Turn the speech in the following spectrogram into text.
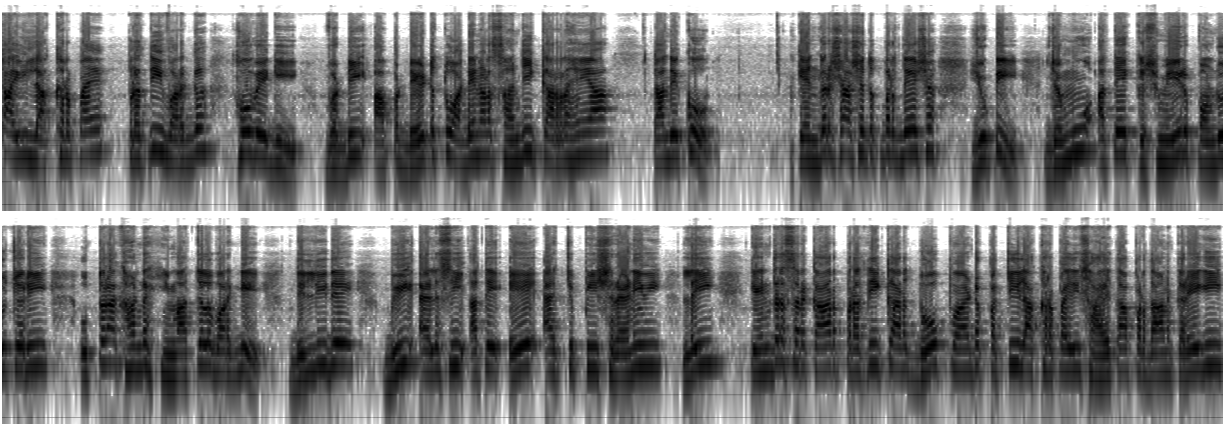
2.5 ਲੱਖ ਰੁਪਏ ਪ੍ਰਤੀ ਵਰਗ ਹੋਵੇਗੀ। ਵੱਡੀ ਅਪਡੇਟ ਤੁਹਾਡੇ ਨਾਲ ਸਾਂਝੀ ਕਰ ਰਹੇ ਹਾਂ। ਤਾਂ ਦੇਖੋ ਕੇਂਦਰ ਸ਼ਾਸਿਤ ਪ੍ਰਦੇਸ਼ ਯੂਟੀ ਜੰਮੂ ਅਤੇ ਕਸ਼ਮੀਰ, ਪੌਂਡੂਚੇਰੀ, ਉੱਤਰਾਖੰਡ, ਹਿਮਾਚਲ ਵਰਗੇ ਦਿੱਲੀ ਦੇ BLC ਅਤੇ AHP ਸ਼੍ਰੇਣੀ ਲਈ ਕੇਂਦਰ ਸਰਕਾਰ ਪ੍ਰਤੀ ਘਰ 2.25 ਲੱਖ ਰੁਪਏ ਦੀ ਸਹਾਇਤਾ ਪ੍ਰਦਾਨ ਕਰੇਗੀ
